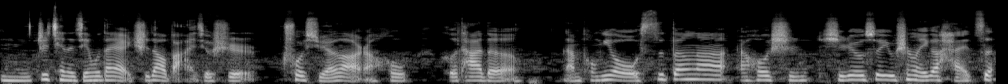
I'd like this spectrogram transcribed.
嗯，之前的节目大家也知道吧，就是辍学了，然后和她的男朋友私奔了，然后十十六岁又生了一个孩子。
